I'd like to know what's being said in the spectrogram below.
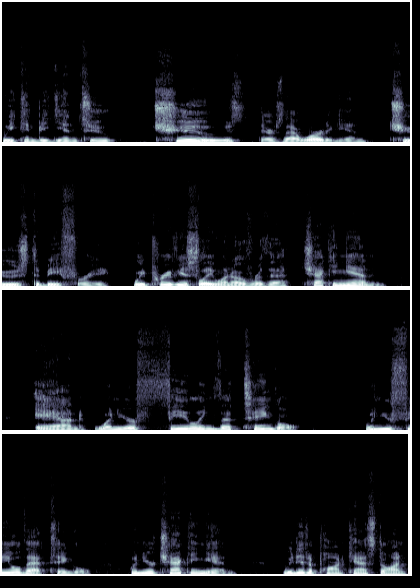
we can begin to choose, there's that word again, choose to be free. We previously went over the checking in, and when you're feeling the tingle, when you feel that tingle, when you're checking in, we did a podcast on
